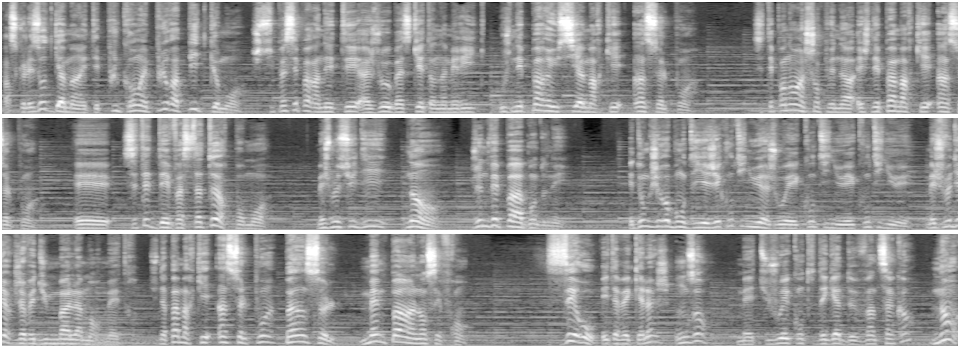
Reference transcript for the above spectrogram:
Parce que les autres gamins étaient plus grands et plus rapides que moi. Je suis passé par un été à jouer au basket en Amérique où je n'ai pas réussi à marquer un seul point. C'était pendant un championnat et je n'ai pas marqué un seul point. Et c'était dévastateur pour moi. Mais je me suis dit, non, je ne vais pas abandonner. Et donc j'ai rebondi et j'ai continué à jouer, continué, continué. Mais je veux dire que j'avais du mal à m'en remettre. Tu n'as pas marqué un seul point Pas un seul, même pas un lancer franc. Zéro. Et t'avais quel âge? 11 ans. Mais tu jouais contre des gars de 25 ans? Non,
